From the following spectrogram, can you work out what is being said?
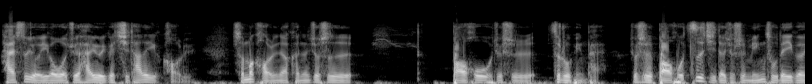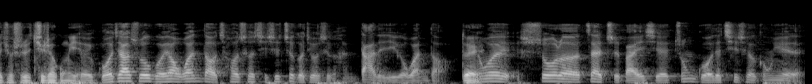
还是有一个，我觉得还有一个其他的一个考虑，什么考虑呢？可能就是保护就是自主品牌，就是保护自己的就是民族的一个就是汽车工业。对，国家说过要弯道超车，其实这个就是个很大的一个弯道。对因为说了再直白一些，中国的汽车工业，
